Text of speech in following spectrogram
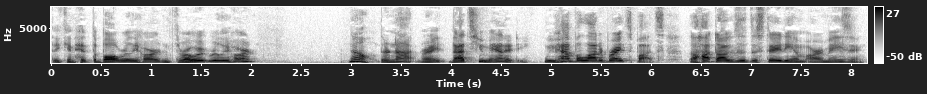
they can hit the ball really hard and throw it really hard? No, they're not, right? That's humanity. We have a lot of bright spots. The hot dogs at the stadium are amazing,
